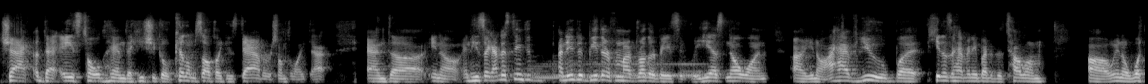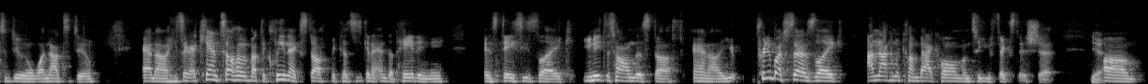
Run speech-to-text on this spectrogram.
Jack that Ace told him that he should go kill himself like his dad or something like that. And uh, you know, and he's like, I just need to I need to be there for my brother, basically. He has no one. Uh, you know, I have you, but he doesn't have anybody to tell him uh, you know, what to do and what not to do. And uh, he's like, I can't tell him about the Kleenex stuff because he's gonna end up hating me. And Staci's like, you need to tell him this stuff. And uh, you pretty much says like, I'm not gonna come back home until you fix this shit. Yeah. Um,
